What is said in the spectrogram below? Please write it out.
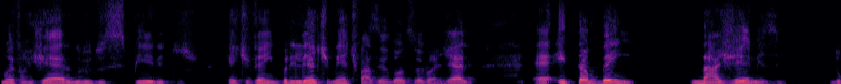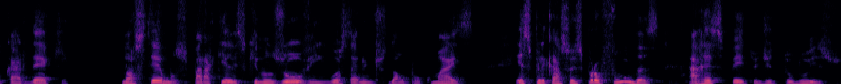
no Evangelho, no Livro dos Espíritos, que a gente vem brilhantemente fazendo antes do Evangelho, é, e também na Gênese do Kardec, nós temos, para aqueles que nos ouvem e gostariam de estudar um pouco mais, explicações profundas a respeito de tudo isso.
